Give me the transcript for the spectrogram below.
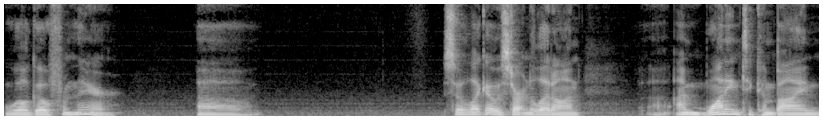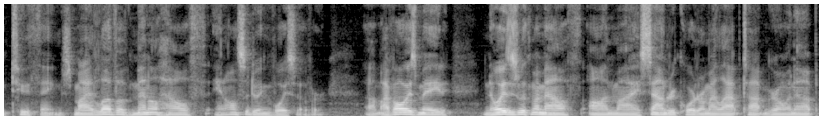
we'll go from there. Uh, so, like I was starting to let on, uh, I'm wanting to combine two things my love of mental health and also doing voiceover. Um, I've always made noises with my mouth on my sound recorder on my laptop growing up,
